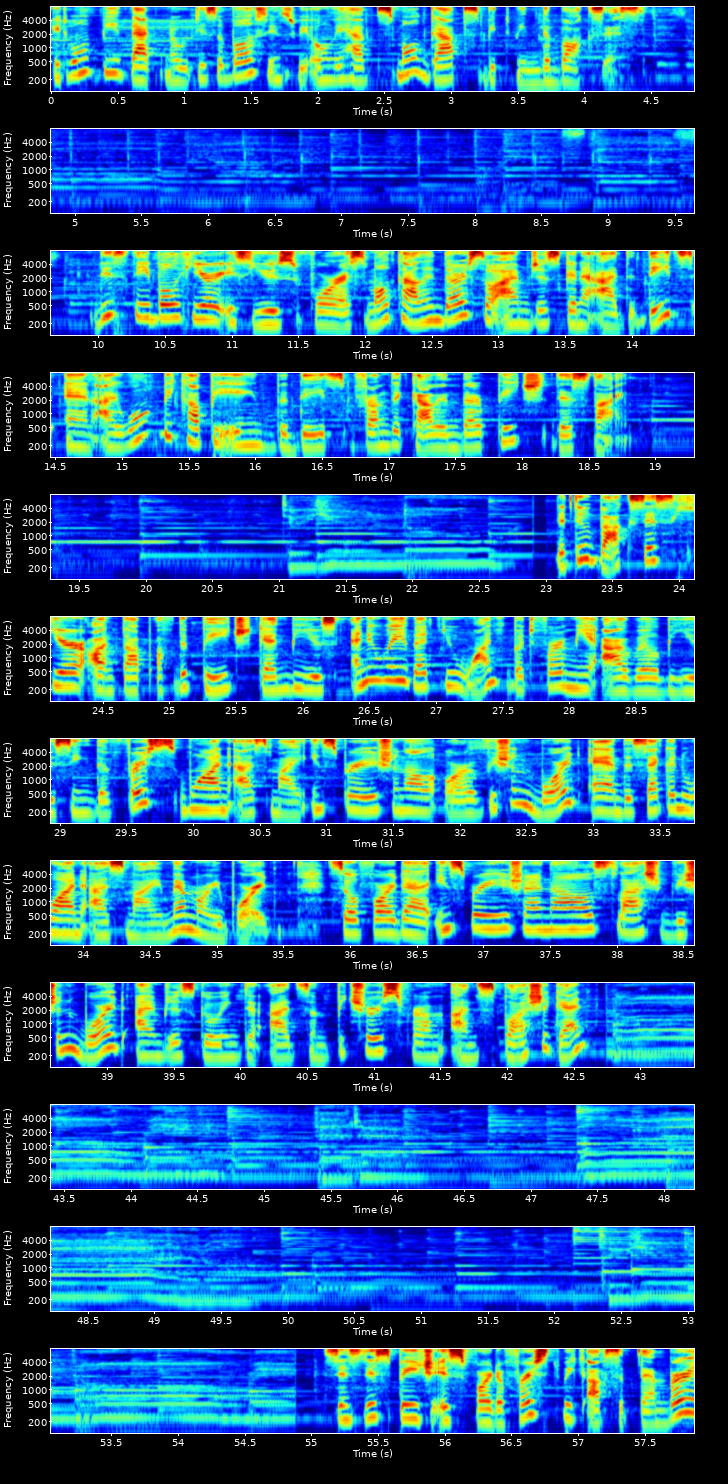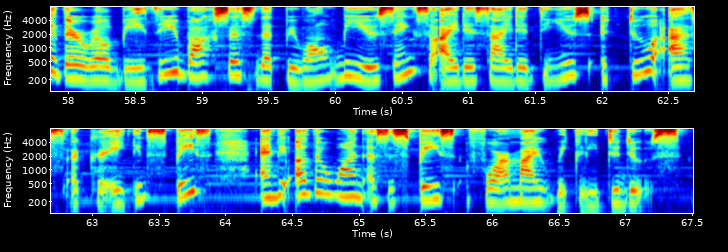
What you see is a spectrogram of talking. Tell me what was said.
It won't be that noticeable since we only have small gaps between the boxes. This table here is used for a small calendar so I'm just gonna add the dates and I won't be copying the dates from the calendar page this time. The two boxes here on top of the page can be used any way that you want, but for me, I will be using the first one as my inspirational or vision board and the second one as my memory board. So for the inspirational slash vision board, I'm just going to add some pictures from Unsplash again. Since this page is for the first week of September, there will be three boxes that we won't be using, so I decided to use two as a creative space and the other one as a space for my weekly to-dos.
